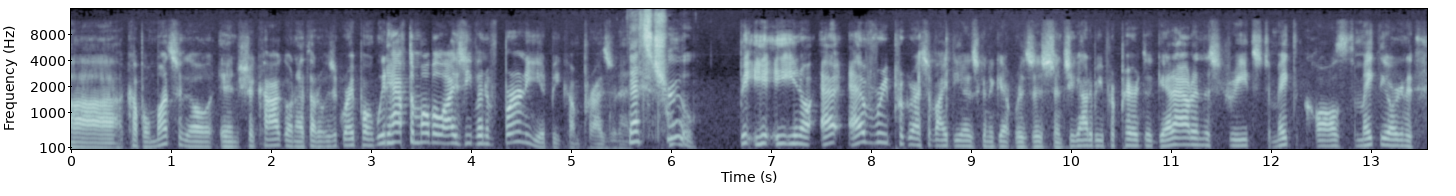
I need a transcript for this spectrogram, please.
uh, a couple months ago in Chicago, and I thought it was a great point. We'd have to mobilize even if Bernie had become president. That's true. But, you know, every progressive idea is going to get resistance. You got to be prepared to get out in the streets, to make the calls, to make the organization.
